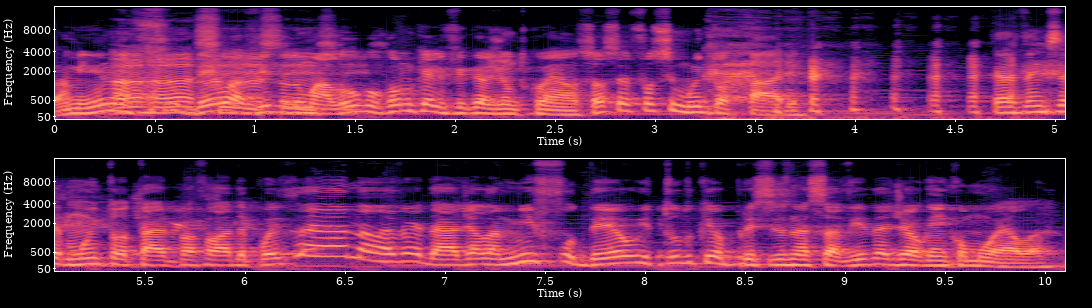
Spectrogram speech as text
a menina Aham, fudeu sim, a vida sim, do maluco, sim. como que ele fica junto com ela? Só se ele fosse muito otário. o cara tem que ser muito otário pra falar depois. É, não, é verdade. Ela me fudeu e tudo que eu preciso nessa vida é de alguém como ela.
